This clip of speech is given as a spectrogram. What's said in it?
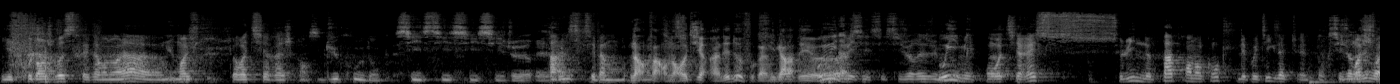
il, est trop dangereux cet amendement-là. Euh, moi, je le retirerai, je pense. Du coup, donc, si, si, si, si je résume. Enfin, c'est pas mon. Non, enfin, on en retire un des deux, il faut quand même garder. Euh, oui, mais, si, je résume. Oui, mais on retirerait celui de ne pas prendre en compte les politiques actuelles. Donc, si je résume,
